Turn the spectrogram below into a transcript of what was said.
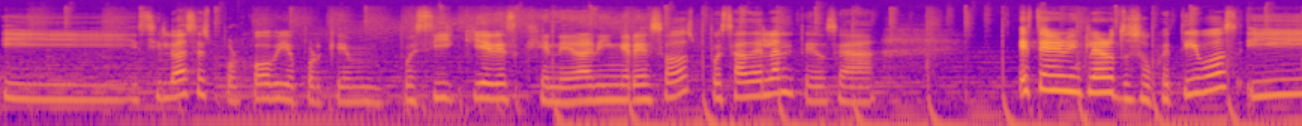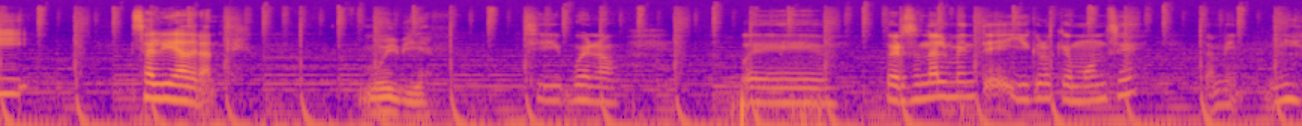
y si lo haces por hobby o porque pues sí quieres generar ingresos, pues adelante, o sea, es tener bien claro tus objetivos y salir adelante. Muy bien. Sí, bueno, eh, personalmente yo creo que Monse también.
